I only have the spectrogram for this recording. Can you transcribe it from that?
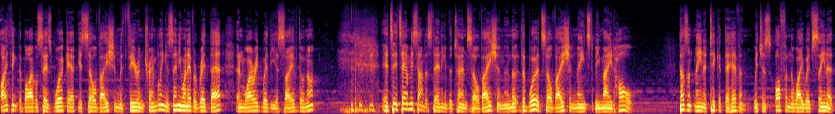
I think the Bible says, work out your salvation with fear and trembling. Has anyone ever read that and worried whether you're saved or not? it's, it's our misunderstanding of the term salvation. And the, the word salvation means to be made whole doesn't mean a ticket to heaven, which is often the way we've seen it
